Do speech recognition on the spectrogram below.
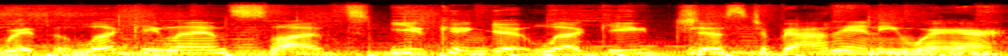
With the Lucky Land slots, you can get lucky just about anywhere.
